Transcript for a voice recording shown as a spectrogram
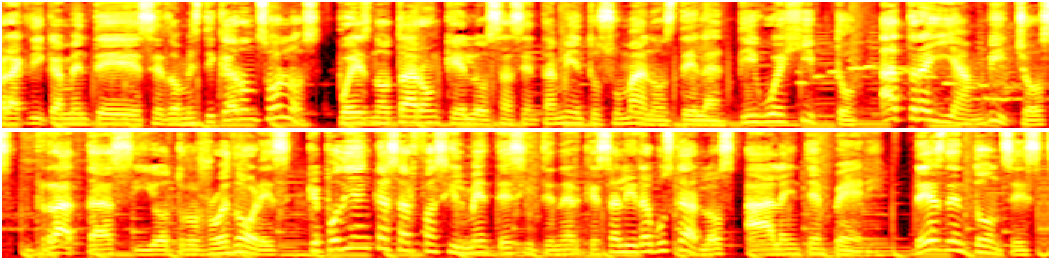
prácticamente se domesticaron solos, pues notaron que los asentamientos humanos del antiguo Egipto atraían bichos, ratas y otros roedores que podían cazar fácilmente sin tener que salir a buscarlos a la intemperie. Desde entonces,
